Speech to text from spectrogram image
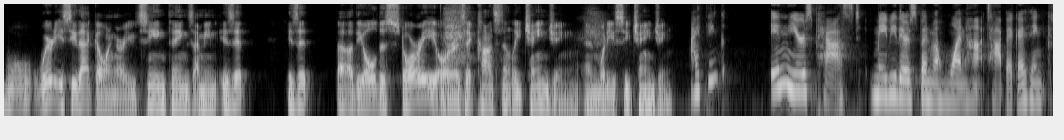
W- where do you see that going? Are you seeing things? I mean, is it is it uh, the oldest story, or is it constantly changing? And what do you see changing? I think in years past, maybe there's been one hot topic. I think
